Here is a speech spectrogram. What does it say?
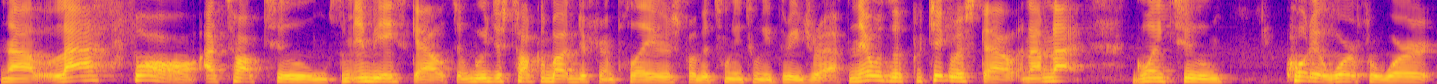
Now, last fall, I talked to some NBA scouts, and we were just talking about different players for the 2023 draft. And there was a particular scout, and I'm not going to quote it word for word,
